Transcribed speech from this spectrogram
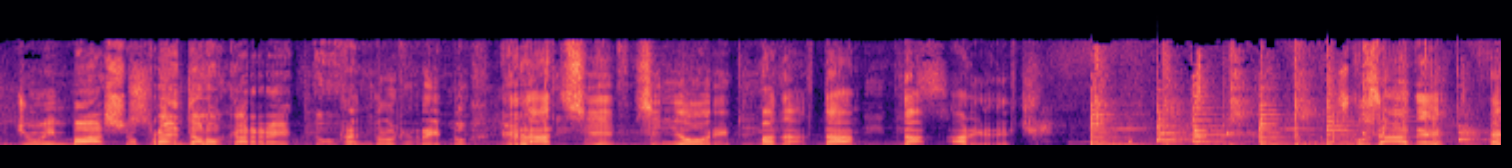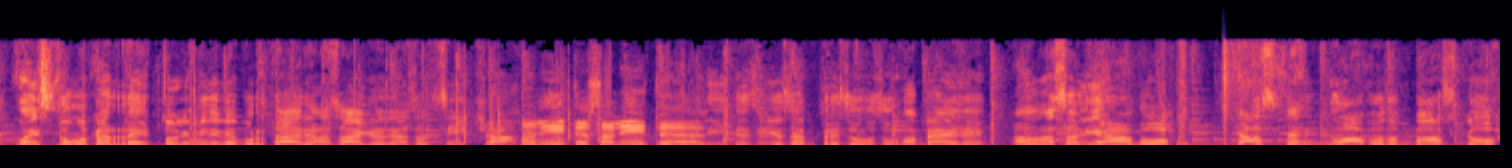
Giù in basso, prendalo carretto. Prendo lo carretto. Grazie signori, ma da, da, da, arrivederci. Scusate, è questo lo carretto che mi deve portare alla sagra della salsiccia? Salite, salite. Salite, sì, io sempre solo solo, va bene? Allora saliamo! Castelnuovo Don Bosco!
